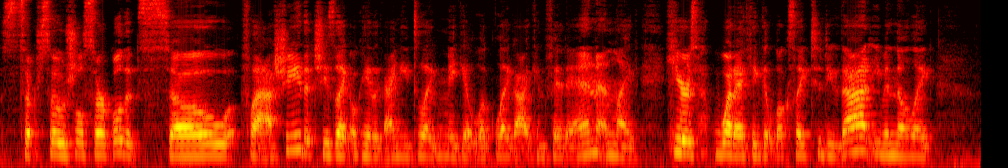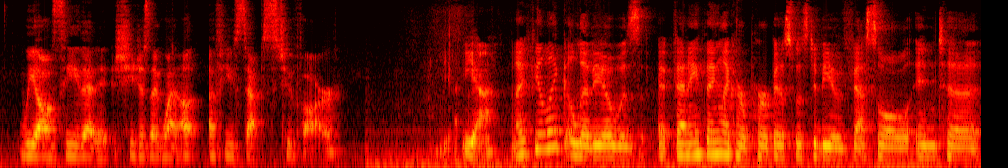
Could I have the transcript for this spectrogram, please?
so- social circle that's so flashy that she's like okay like i need to like make it look like i can fit in and like here's what i think it looks like to do that even though like we all see that it, she just like went a, a few steps too far Yeah. yeah. And I feel like Olivia was, if anything, like her purpose was to be a vessel into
